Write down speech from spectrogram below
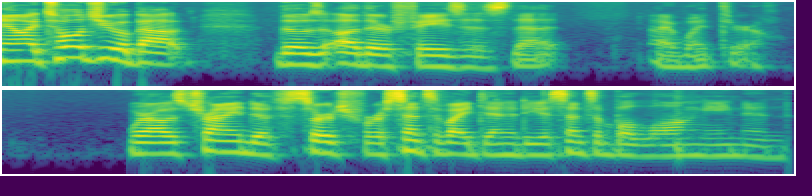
Now, I told you about those other phases that I went through, where I was trying to search for a sense of identity, a sense of belonging, and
